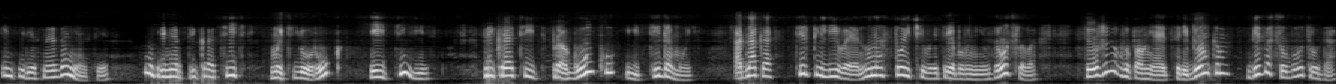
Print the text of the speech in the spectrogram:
интересное занятие, например, прекратить мытье рук и идти есть прекратить прогулку и идти домой. Однако терпеливое, но настойчивое требование взрослого все же выполняется ребенком без особого труда.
